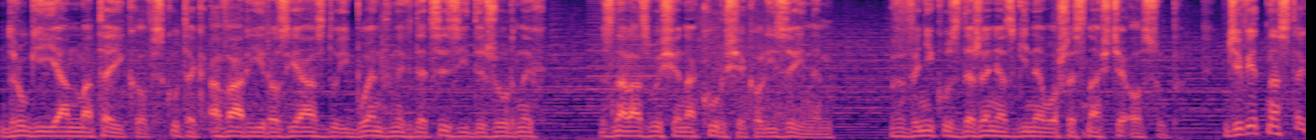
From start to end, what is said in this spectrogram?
drugi Jan Matejko wskutek awarii rozjazdu i błędnych decyzji dyżurnych znalazły się na kursie kolizyjnym. W wyniku zderzenia zginęło 16 osób. 19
